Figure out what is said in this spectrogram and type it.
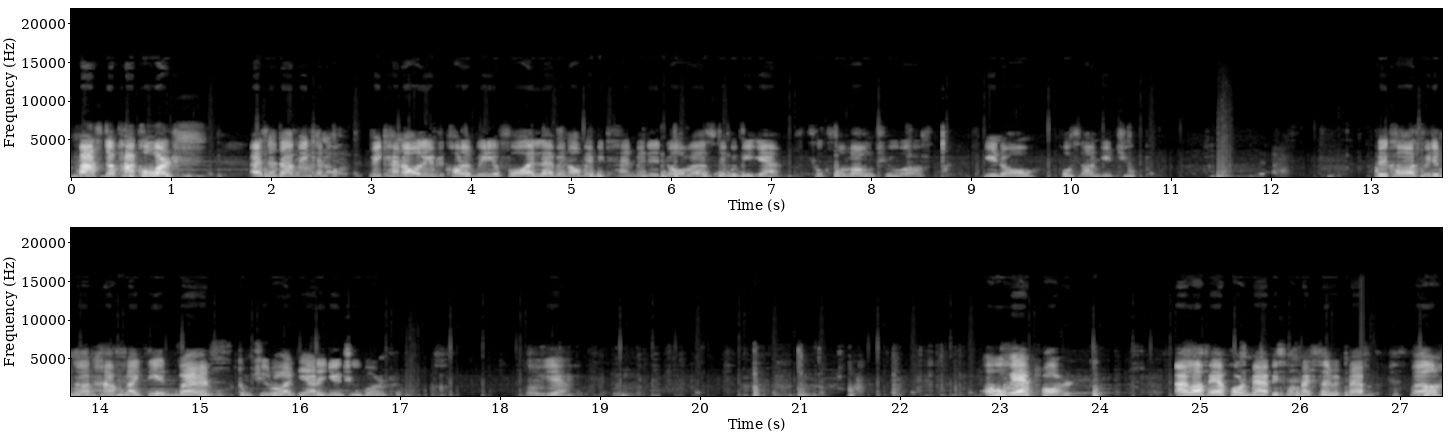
Master parkour. I said that we can we can only record a video for 11 or maybe 10 minutes or else it would be yeah, took so long to uh you know post it on YouTube because we do not have like the advanced computer like the other YouTuber. So yeah. Oh, airport. I love airport map. It's one of my favorite maps as well.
